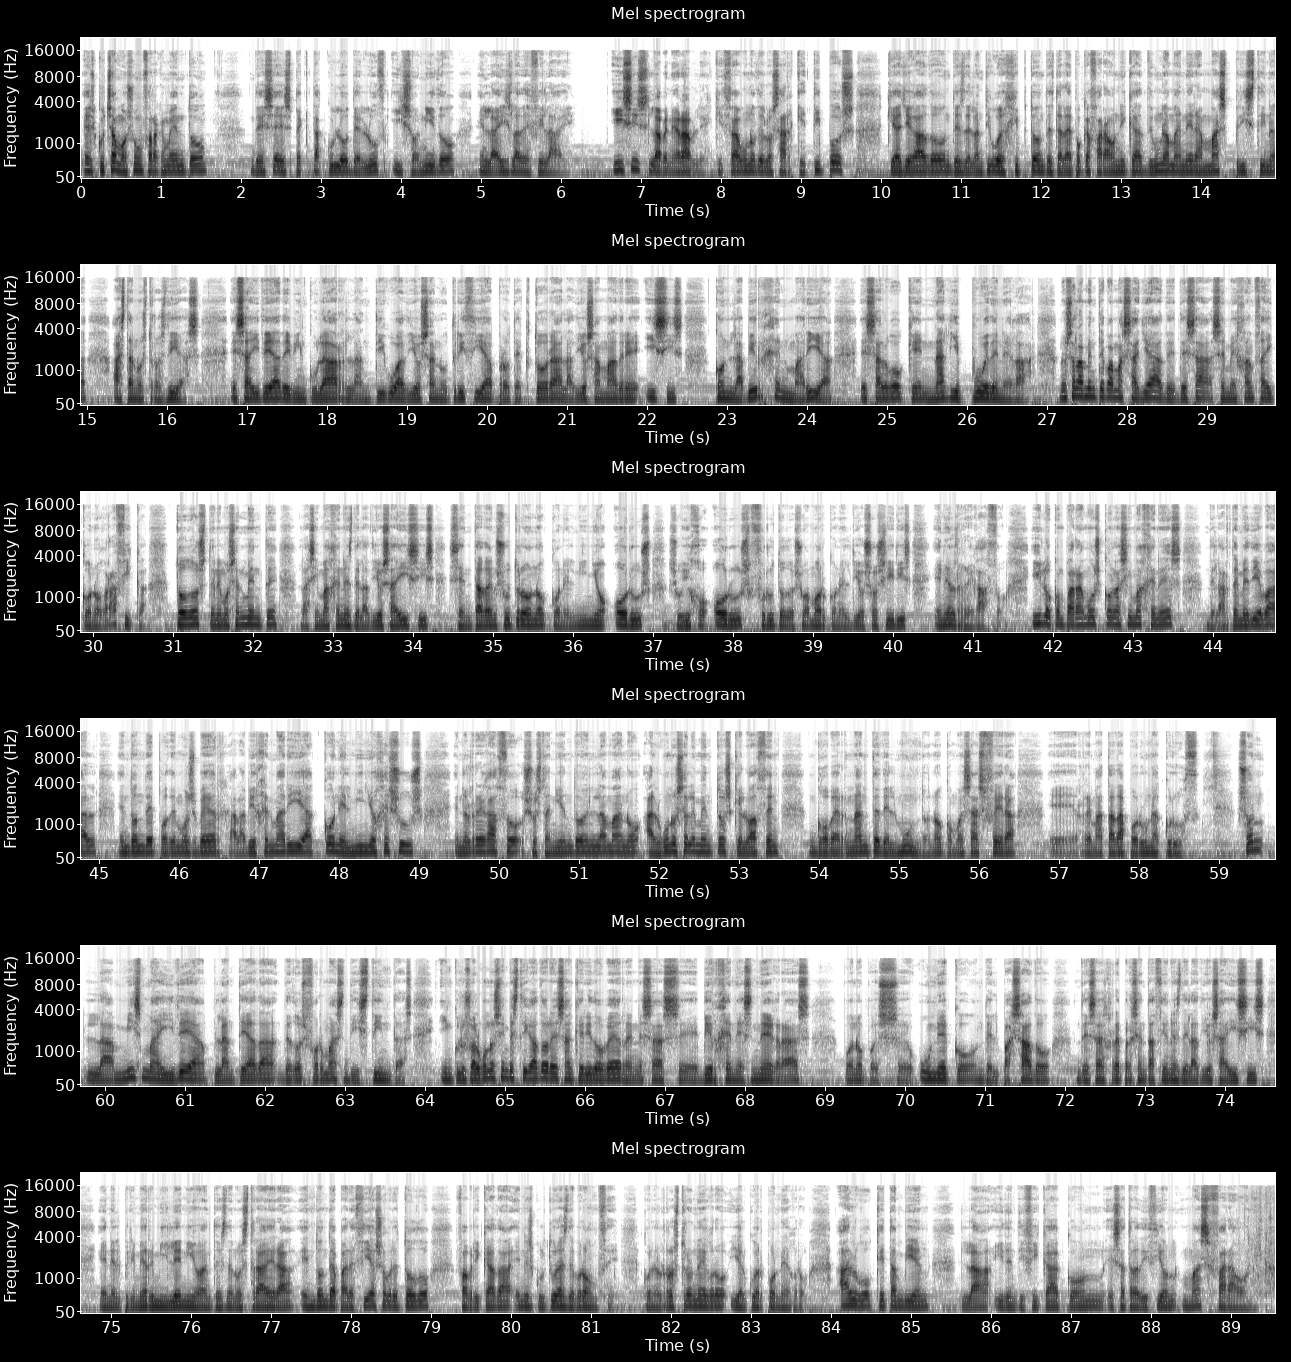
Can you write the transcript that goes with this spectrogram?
Escuchamos un fragmento de ese espectáculo de luz y sonido en la isla de Philae. Isis la Venerable, quizá uno de los arquetipos que ha llegado desde el antiguo Egipto, desde la época faraónica, de una manera más prístina hasta nuestros días. Esa idea de vincular la antigua diosa nutricia, protectora, la diosa madre Isis, con la Virgen María es algo que nadie puede negar. No solamente va más allá de, de esa semejanza iconográfica, todos tenemos en mente las imágenes de la diosa Isis sentada en su trono con el niño Horus, su hijo Horus, fruto de su amor con el dios Osiris, en el regazo. Y lo comparamos con las imágenes del arte medieval, en donde podemos ver a la Virgen María con el niño Jesús en el regazo, sosteniendo en la mano algunos elementos que lo hacen gobernante del mundo, ¿no? como esa esfera eh, rematada por una cruz son la misma idea planteada de dos formas distintas. Incluso algunos investigadores han querido ver en esas eh, vírgenes negras bueno, pues eh, un eco del pasado de esas representaciones de la diosa Isis en el primer milenio antes de nuestra era, en donde aparecía sobre todo fabricada en esculturas de bronce, con el rostro negro y el cuerpo negro, algo que también la identifica con esa tradición más faraónica.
